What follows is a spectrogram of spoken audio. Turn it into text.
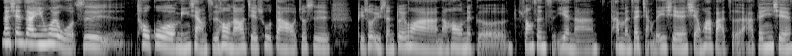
那现在因为我是透过冥想之后，然后接触到就是。比如说与神对话啊，然后那个双生子宴啊，他们在讲的一些显化法则啊，跟一些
